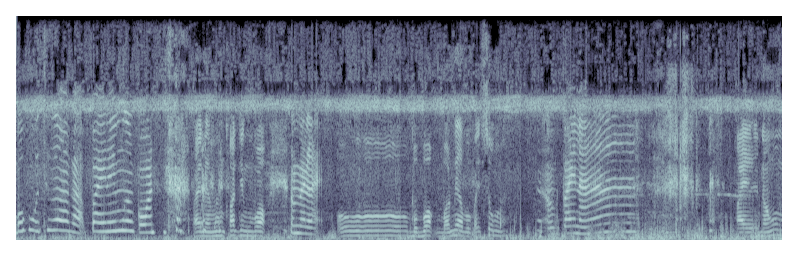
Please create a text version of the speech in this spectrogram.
บ่ฮู้เทื่อกะไปในเมืองก่อน ไปในเมืองก่อนจึงบอกมันเป็นไรโอ้บ่บอกบ่เนื้อบ่ไปส่งอะเอาไปนะ ไปน้องหุ้ม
